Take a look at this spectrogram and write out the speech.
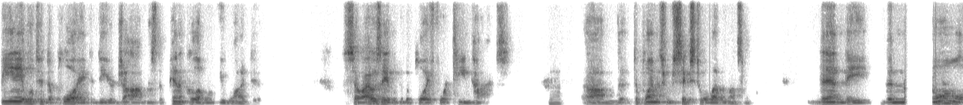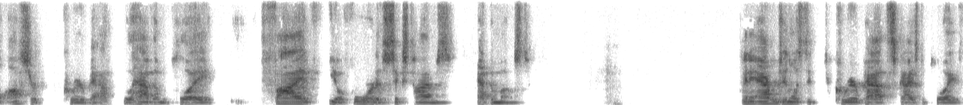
being able to deploy to do your job is the pinnacle of what you want to do. So I was able to deploy 14 times. Hmm. Um, the deployments from six to 11 months. Then the, the normal officer career path will have them deploy five, you know, four to six times at the most. An average enlisted career paths, guys deployed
